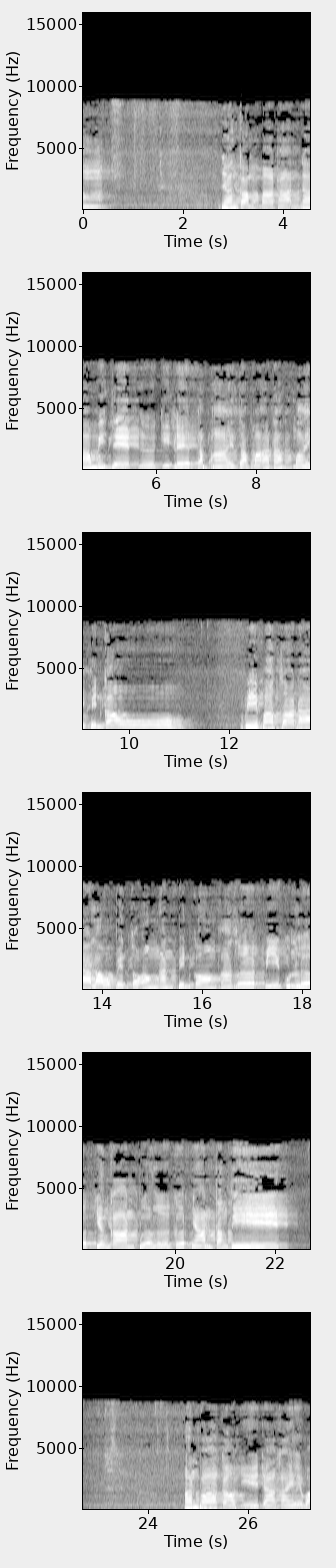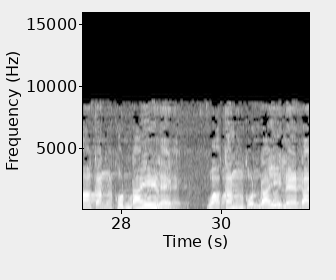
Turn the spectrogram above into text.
ยังกรรมมาฐานงามวิเศษคือกิเลสดับหายสมาธะไม่เป็นเก่า วิปัสสนาเราเป็นสองอันเป็นกองผ่าเสดมีกุลเลิศเทียงคานเพื่อเกิดญาณตั้งสี่อันพาก่าวจีจาไขว่ากันคนใดแหละ ว่ากันคนใดแหละใด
